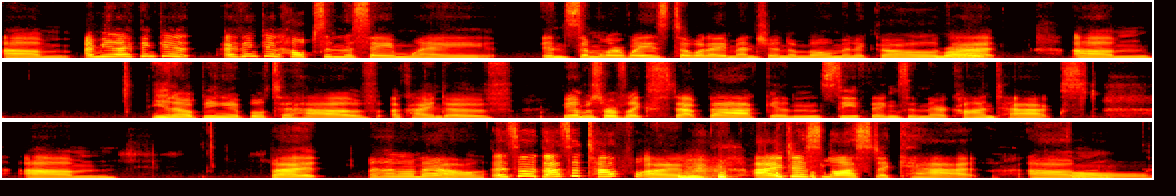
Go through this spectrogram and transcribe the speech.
um I mean, I think it I think it helps in the same way in similar ways to what I mentioned a moment ago right. that um you know, being able to have a kind of being able to sort of like step back and see things in their context. Um but I don't know. It's a that's a tough one. I just lost a cat um, oh.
